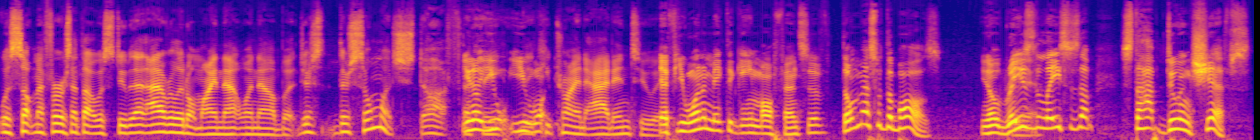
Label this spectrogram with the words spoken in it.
was something at first I thought was stupid. I really don't mind that one now, but just there's so much stuff. That You know, they, you- you they want- keep trying to add into it. if you want to make the game offensive don't mess with the balls you know raise Yeah. the laces up stop doing shifts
